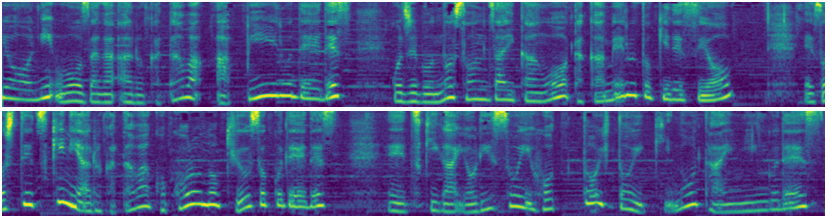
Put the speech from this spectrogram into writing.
陽に魚座がある方はアピールデーです。ご自分の存在感を高める時ですよ。えー、そして月にある方は心の休息デーです、えー、月が寄り添いほっと一息のタイミングです、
